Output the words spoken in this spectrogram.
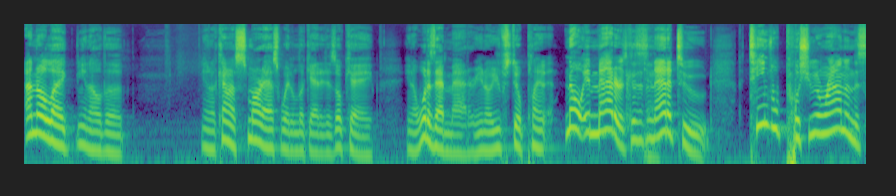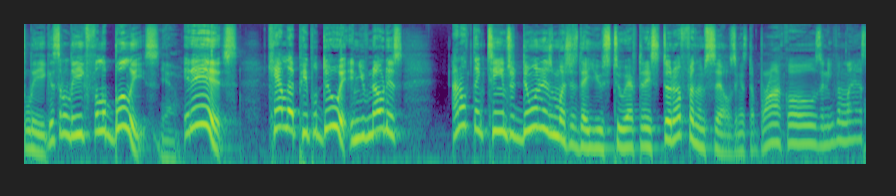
I know, like you know the, you know, kind of smart ass way to look at it is okay. You know, what does that matter? You know, you're still playing. No, it matters because it's an attitude. Teams will push you around in this league. It's a league full of bullies. Yeah. It is. Can't let people do it. And you've noticed, I don't think teams are doing it as much as they used to after they stood up for themselves against the Broncos and even last,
